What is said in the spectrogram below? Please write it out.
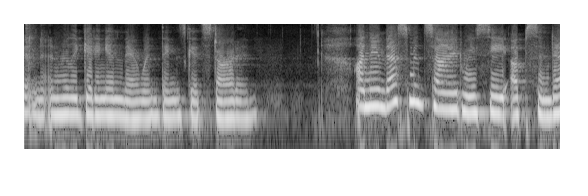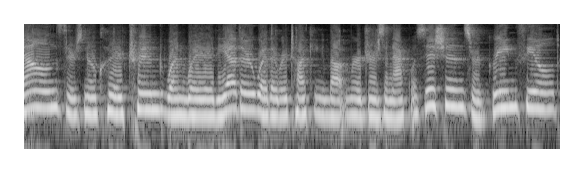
and, and really getting in there when things get started. On the investment side, we see ups and downs. There's no clear trend one way or the other, whether we're talking about mergers and acquisitions or greenfield.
